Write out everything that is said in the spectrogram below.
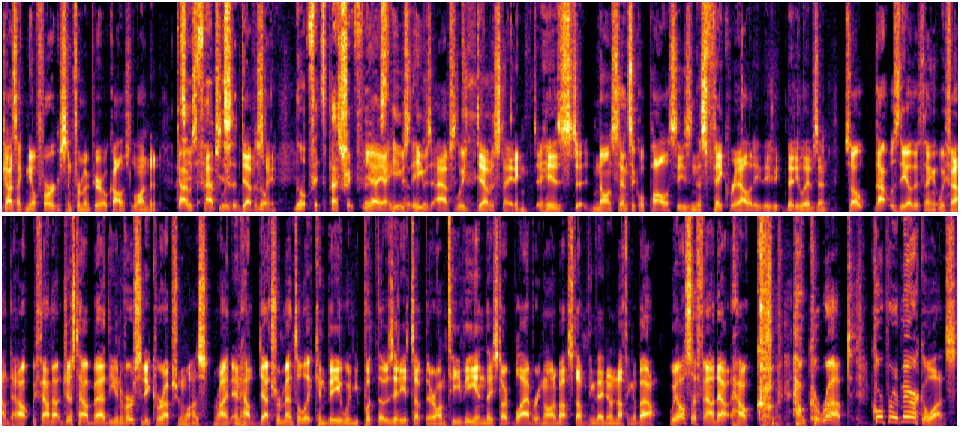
guys like Neil Ferguson from Imperial College London, guy was Ferguson, absolutely devastating. Not, Fitzpatrick. Yeah, yeah, he was he was absolutely devastating. His nonsensical policies and this fake reality that he, that he lives in. So that was the other thing that we found out. We found out just how bad the university corruption was, right, and how detrimental it can be when you put those idiots up there on TV and they start blabbering on about something they know nothing about. We also found out how how corrupt corporate America was.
